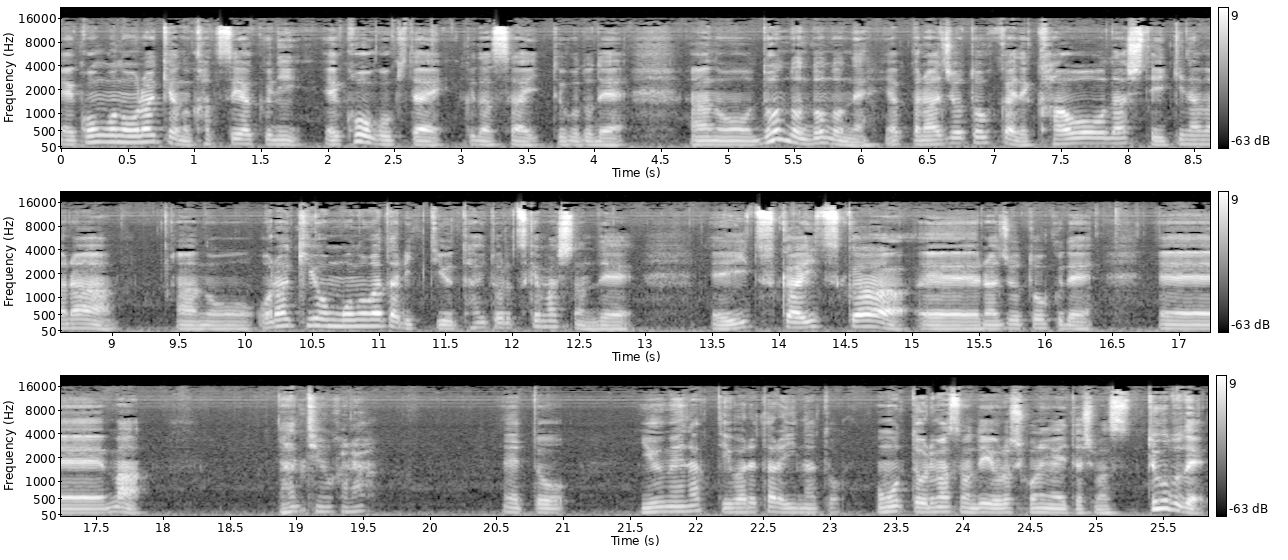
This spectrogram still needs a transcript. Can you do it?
え今後のオラキオの活躍に、え乞うご期待くださいということで、あのどんどんどんどんね、やっぱラジオトーク界で顔を出していきながら、あのオラキオン物語っていうタイトルつけましたんで、えいつかいつか、えー、ラジオトークで、えー、まあ、なんていうのかな、えっ、と、有名なって言われたらいいなと思っておりますので、よろしくお願いいたします。ということで、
